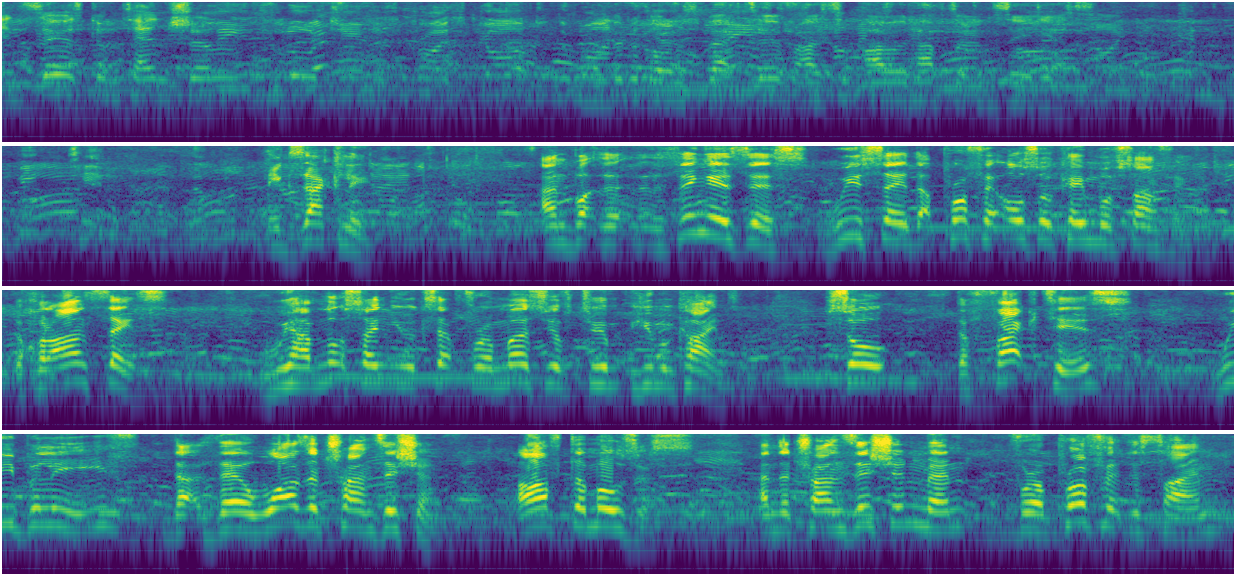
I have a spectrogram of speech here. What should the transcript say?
In serious contention, from a biblical perspective, I would have to concede yes. Exactly. And but the, the thing is this, we say that Prophet also came with something. The Quran states, we have not sent you except for a mercy of to humankind. So the fact is, we believe that there was a transition after Moses. And the transition meant for a prophet this time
